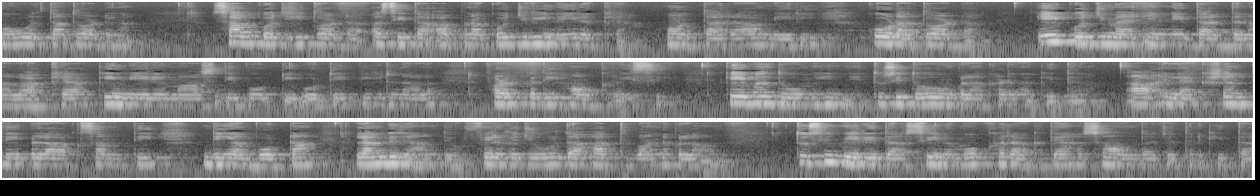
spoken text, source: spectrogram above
ਮੁਹੱਲਤਾਂ ਤੁਹਾਡੀਆਂ। ਸਭ ਕੁਝ ਹੀ ਤੁਹਾਡਾ। ਅਸੀਂ ਤਾਂ ਆਪਣਾ ਕੁਝ ਵੀ ਨਹੀਂ ਰੱਖਿਆ। ਹੁਣ ਤਾਂ ਰਾਹ ਮੇਰੀ, ਘੋੜਾ ਤੁਹਾਡਾ। ਇਹ ਕੁਝ ਮੈਂ ਇੰਨੇ ਦਰਦ ਨਾਲ ਆਖਿਆ ਕਿ ਮੇਰੇ ਮਾਸ ਦੀ ਬੋਟੀ ਬੋਟੀ ਪੀੜ ਨਾਲ ਫੜਕਦੀ ਹੌਂਕ ਰਹੀ ਸੀ। ਕੇਵਲ 2 ਮਹੀਨੇ, ਤੁਸੀਂ ਦੋ ਉਂਗਲਾਂ ਖੜੀਆਂ ਕੀਤੀਆਂ। ਆ ਇਲੈਕਸ਼ਨ ਤੇ ਬਲਾਕ ਸੰਮਤੀ ਦੀਆਂ ਵੋਟਾਂ ਲੰਘ ਜਾਣ ਦਿਓ। ਫਿਰ ਹਜੂਰ ਦਾ ਹੱਥ ਬੰਨ ਗੁਲਾਮ। ਤੁਸੀਂ ਮੇਰੀ ਦਾਸੀ ਨੂੰ ਮੁੱਖ ਰੱਖਦਿਆਂ ਹਸਾਉਣ ਦਾ ਯਤਨ ਕੀਤਾ।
